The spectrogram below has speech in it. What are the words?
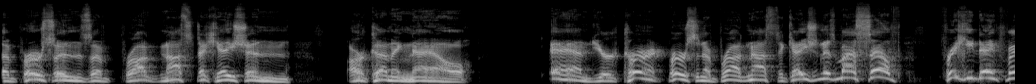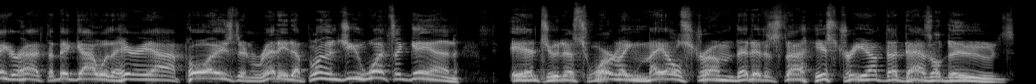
the persons of prognostication are coming now. And your current person of prognostication is myself, Freaky Dink Fingerhut, the big guy with a hairy eye, poised and ready to plunge you once again into the swirling maelstrom that is the history of the Dazzle Dudes.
